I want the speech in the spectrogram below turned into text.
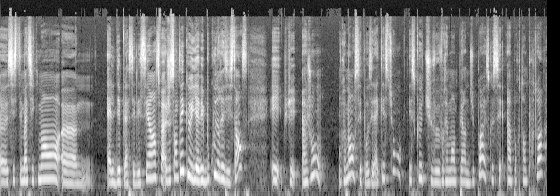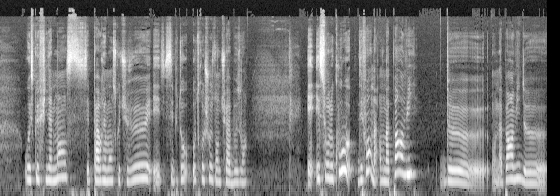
euh, systématiquement, elle déplaçait les séances. Enfin, je sentais qu'il y avait beaucoup de résistance. Et puis un jour, vraiment, on s'est posé la question est-ce que tu veux vraiment perdre du poids? Est-ce que c'est important pour toi? Ou est-ce que finalement, c'est pas vraiment ce que tu veux et c'est plutôt autre chose dont tu as besoin? Et, sur le coup, des fois, on n'a pas envie de, on n'a pas envie de,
